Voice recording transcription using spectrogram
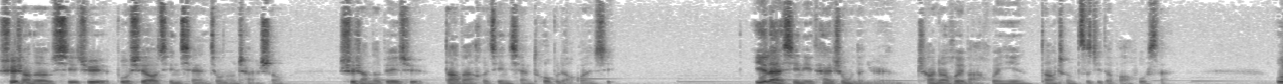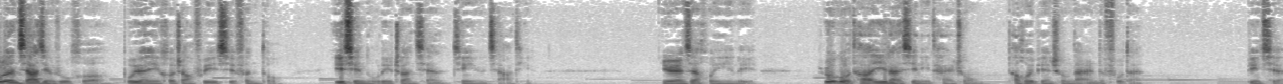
世上的喜剧不需要金钱就能产生，世上的悲剧大半和金钱脱不了关系。”依赖心理太重的女人，常常会把婚姻当成自己的保护伞，无论家境如何，不愿意和丈夫一起奋斗，一起努力赚钱经营家庭。女人在婚姻里，如果她依赖心理太重，她会变成男人的负担。并且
